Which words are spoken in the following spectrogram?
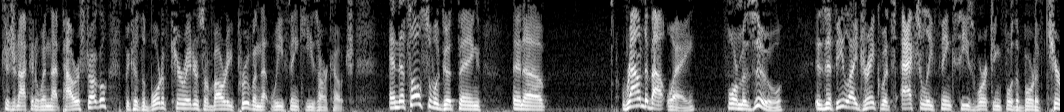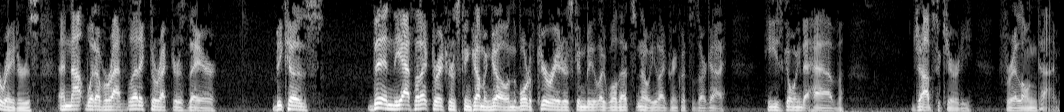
because you're not going to win that power struggle because the board of curators have already proven that we think he's our coach. And that's also a good thing in a roundabout way for Mizzou is if Eli Drinkwitz actually thinks he's working for the board of curators and not whatever athletic director is there because then the athletic directors can come and go, and the board of curators can be like, well, that's no, Eli Drinkwitz is our guy. He's going to have job security for a long time,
